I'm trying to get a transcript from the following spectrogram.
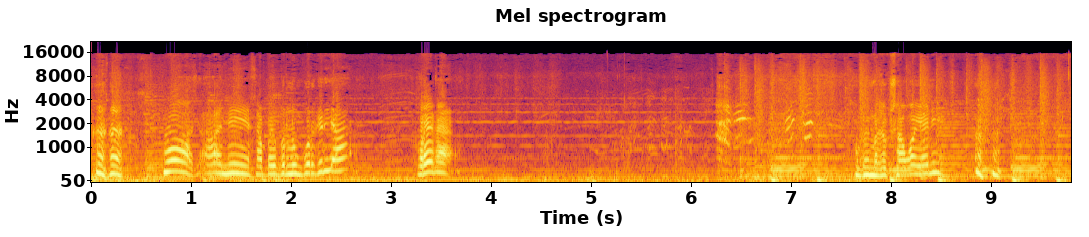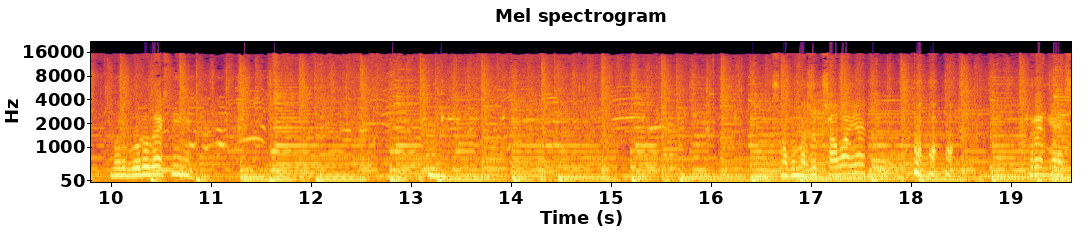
wah ah, ini sampai berlumpur gini ya. Keren ya. Sampai masuk sawah ya nih. Buru-buru guys nih. Hmm. sampai masuk sawah ya tuh. Keren guys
